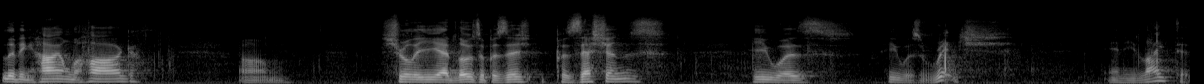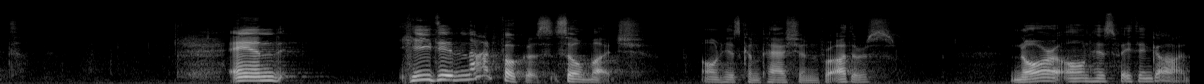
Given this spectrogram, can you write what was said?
living high on the hog. Um, surely he had loads of possessions. He was, he was rich and he liked it. And he did not focus so much on his compassion for others, nor on his faith in God.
